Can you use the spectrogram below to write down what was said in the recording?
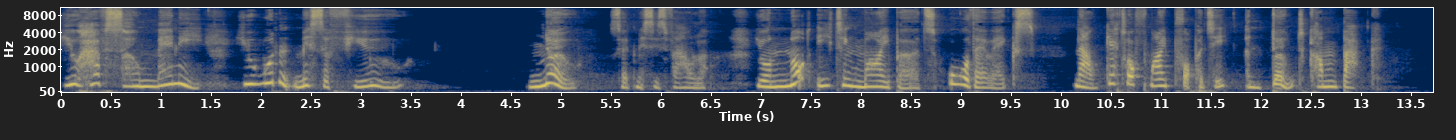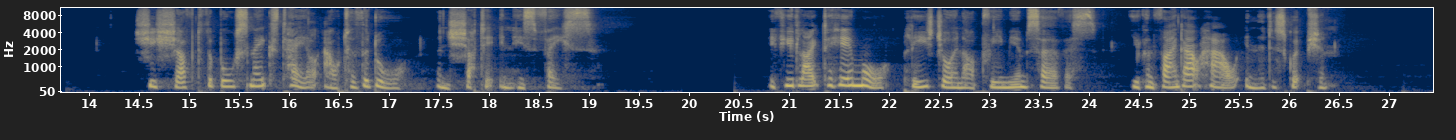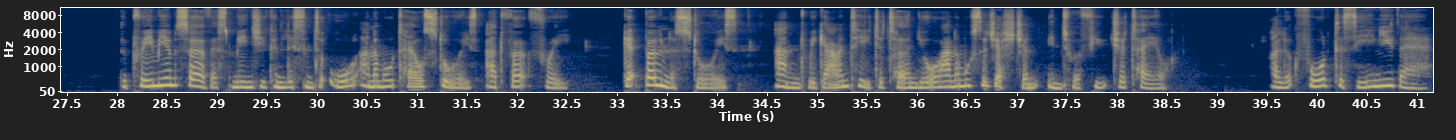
You have so many, you wouldn't miss a few. No, said Mrs. Fowler. You're not eating my birds or their eggs. Now get off my property and don't come back. She shoved the bull snake's tail out of the door and shut it in his face. If you'd like to hear more, please join our premium service. You can find out how in the description. The premium service means you can listen to all Animal Tales stories advert free, get bonus stories, and we guarantee to turn your animal suggestion into a future tale. I look forward to seeing you there.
